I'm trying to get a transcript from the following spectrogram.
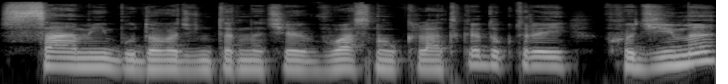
sami budować w internecie własną klatkę, do której wchodzimy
